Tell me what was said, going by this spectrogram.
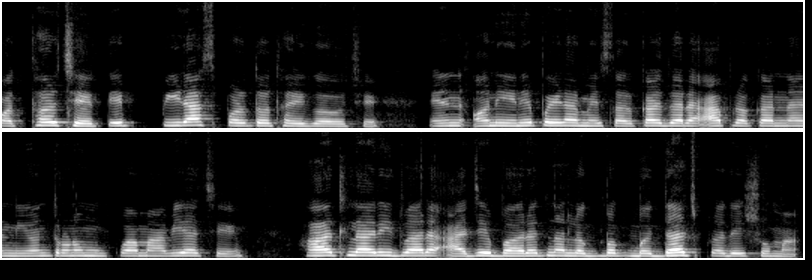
પથ્થર છે તે પીળાશ પડતો થઈ ગયો છે. અને એને પરિણામે સરકાર દ્વારા આ પ્રકારના નિયંત્રણો મૂકવામાં આવ્યા છે. હાથલારી દ્વારા આજે ભારતના લગભગ બધા જ પ્રદેશોમાં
